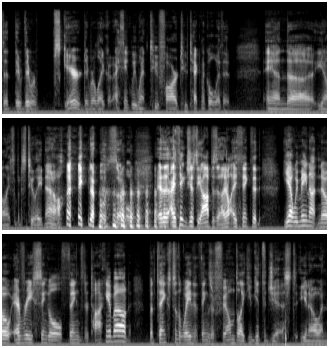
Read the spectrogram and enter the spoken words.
that they they were scared. They were like, I think we went too far, too technical with it and uh, you know, I said, but it's too late now, you know. So, and I think just the opposite. I I think that yeah, we may not know every single thing that they're talking about, but thanks to the way that things are filmed, like you get the gist, you know, and,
